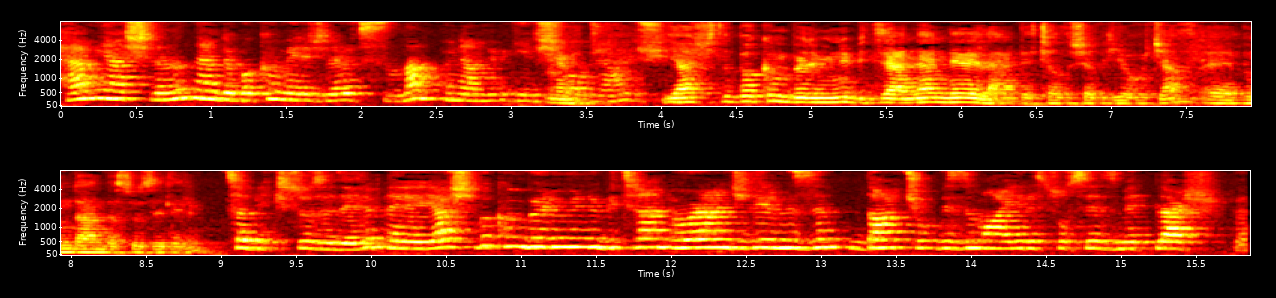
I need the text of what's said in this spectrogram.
hem yaşlının hem de bakım vericiler açısından önemli bir gelişme Evet. olacağını düşünüyorum. Yaşlı bakım bölümünü bitirenler nerelerde çalışabiliyor hocam? E, bundan da söz edelim. Tabii ki söz edelim. Ee, yaşlı bakım bölümünü bitiren öğrencilerimizin daha çok bizim Aile ve Sosyal Hizmetler e,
